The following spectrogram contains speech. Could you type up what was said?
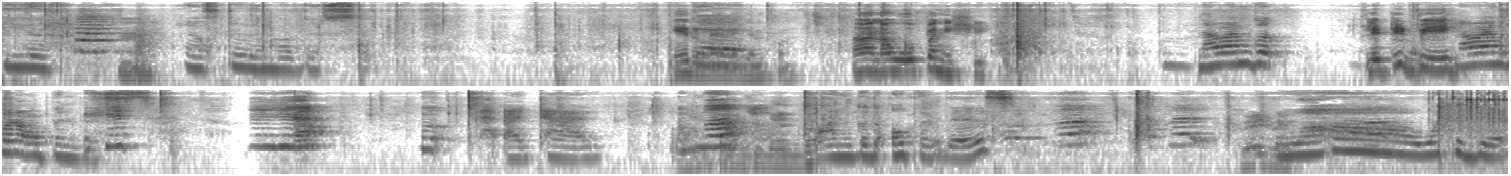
here. Hmm. I have to remove this. Here, man, again. Ah, now open, Ishi. I'm. Let it be. Now I'm going to open this. I can. I'm going to open this. Wait, wait. Wow, what is this?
